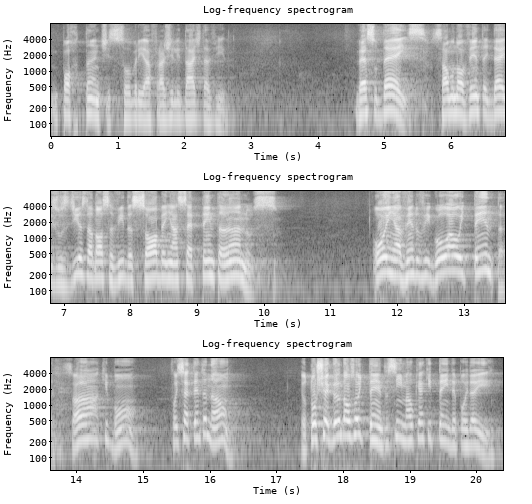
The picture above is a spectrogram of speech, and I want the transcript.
importante sobre a fragilidade da vida. Verso 10, Salmo 90 e 10: Os dias da nossa vida sobem a 70 anos, ou em havendo vigor a 80. Ah, que bom. Foi 70 não. Eu estou chegando aos 80, sim, mas o que é que tem depois daí?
